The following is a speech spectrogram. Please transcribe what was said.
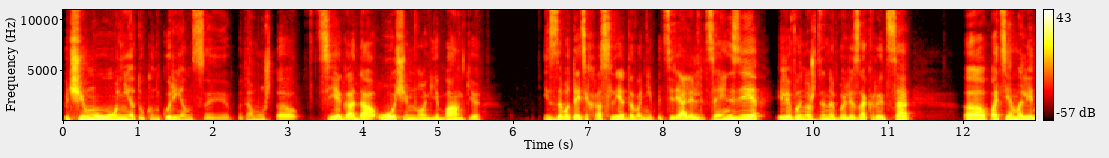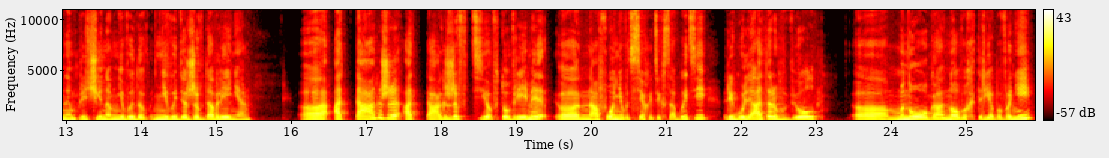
почему нету конкуренции, потому что в те года очень многие банки из-за вот этих расследований потеряли лицензии или вынуждены были закрыться э, по тем или иным причинам, не, выдав, не выдержав давления. А также, а также в, те, в то время на фоне вот всех этих событий регулятор ввел Э, много новых требований,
